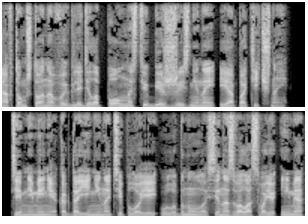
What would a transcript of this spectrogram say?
а в том, что она выглядела полностью безжизненной и апатичной. Тем не менее, когда Енина тепло ей улыбнулась и назвала свое имя,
